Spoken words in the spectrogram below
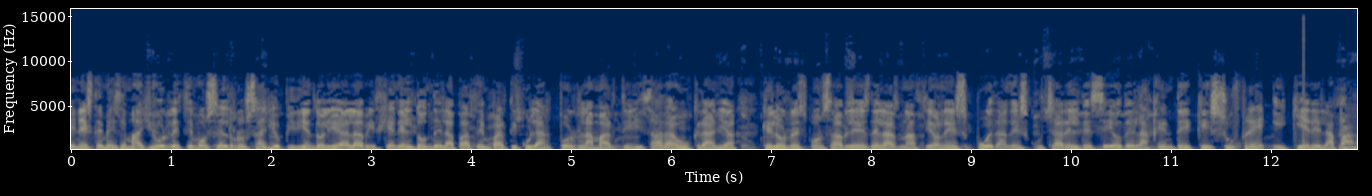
En este mes de mayo recemos el rosario pidiéndole a la Virgen el don de la paz, en particular por la martirizada Ucrania, que los responsables de las naciones puedan escuchar el deseo de la gente que sufre y quiere la paz.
